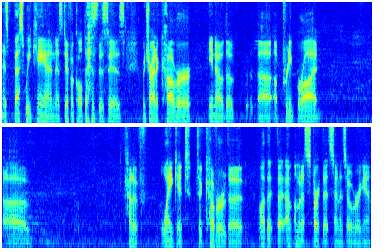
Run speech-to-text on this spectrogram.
as best we can, as difficult as this is, we try to cover you know the uh, a pretty broad uh, kind of blanket to cover the. Well, that, that, I'm, I'm going to start that sentence over again.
